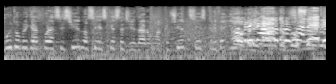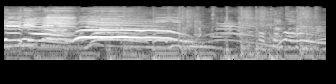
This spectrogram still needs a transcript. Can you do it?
Muito obrigado por assistir. Não se esqueça de dar uma curtida, se inscrever e Obrigado por ser incrível! incrível!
